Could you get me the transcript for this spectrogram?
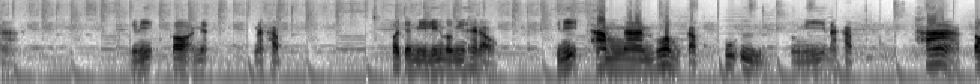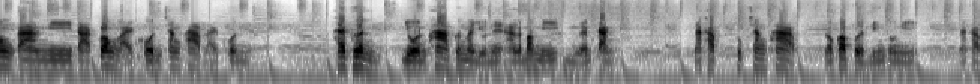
อ่า ทีนี้ก็เนี่ยนะครับ ก็จะมีลิงก์ตรงนี้ให้เรา ทีนี้ทำงานร่วมกับผู้อื่นตรงนี้นะครับ ถ้าต้องการมีตากล้องหลายคนช่างภาพหลายคนเนี่ยให้เพื่อนโยนภาพขึ้นมาอยู่ในอัลบั้มนี้เหมือนกัน นะครับ ทุกช่างภาพเราก็เปิดลิงก์ตรงนี้นะครับ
